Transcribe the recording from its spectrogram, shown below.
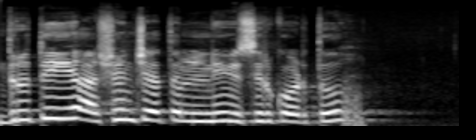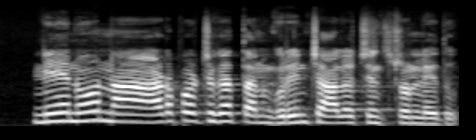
ధృతి అశ్విన్ చేతుల్ని విసిరి కొడుతూ నేను నా ఆడపడుచుగా తన గురించి ఆలోచించడం లేదు.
